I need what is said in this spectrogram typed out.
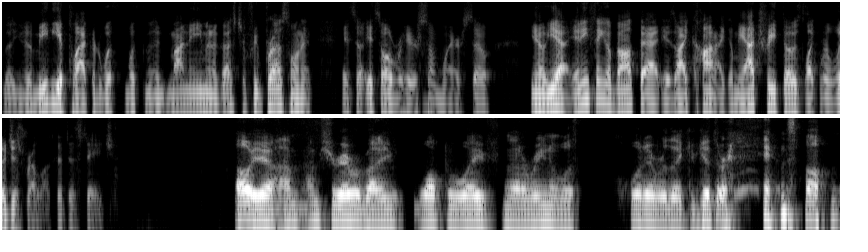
the media placard with with my name and Augusta Free Press on it. It's it's over here somewhere. So, you know, yeah, anything about that is iconic. I mean, I treat those like religious relics at this stage. Oh yeah, I'm I'm sure everybody walked away from that arena with whatever they could get their hands on.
